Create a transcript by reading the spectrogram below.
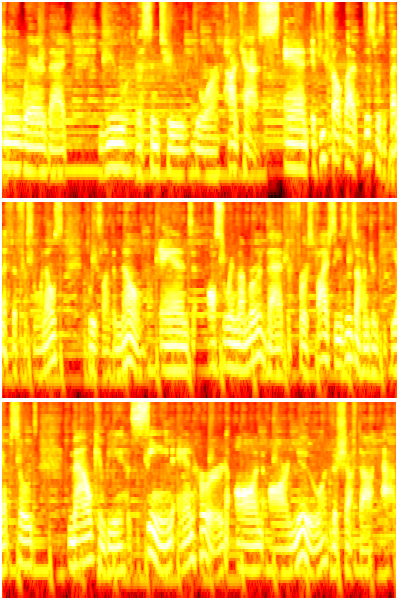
anywhere that you listen to your podcasts. And if you felt that this was a benefit for someone else, please let them know. And also remember that the first five seasons, 150 episodes, now can be seen and heard on our new The Chef Doc app.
